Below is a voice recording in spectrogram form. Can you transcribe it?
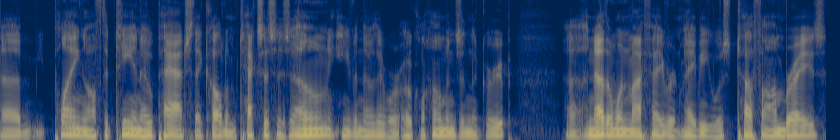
uh, playing off the T&O patch, they called them Texas's own, even though there were Oklahomans in the group. Uh, another one, my favorite maybe, was Tough Hombres.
